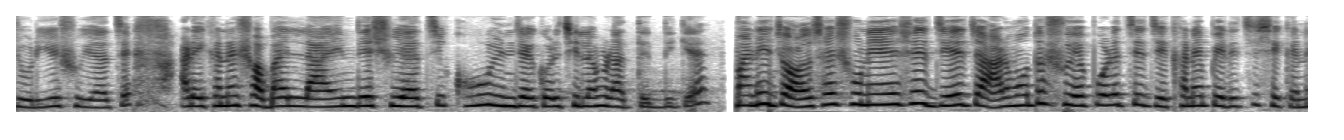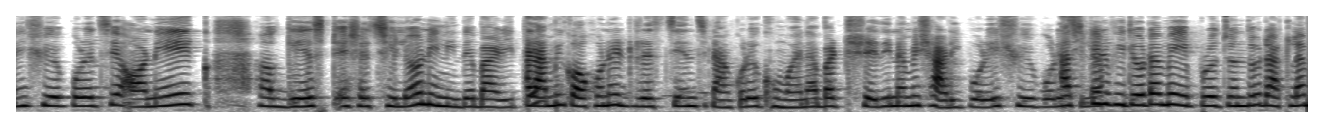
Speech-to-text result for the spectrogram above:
জড়িয়ে শুয়ে আছে। আর এখানে সবাই লাইন দিয়ে শুয়ে আছি। খুব এনজয় করেছিলাম রাতের দিকে। মানে জলসা শুনে এসে যে যার মতো শুয়ে পড়েছে, যেখানে পেরেছে সেখানেই শুয়ে পড়েছে। অনেক গেস্ট এসেছিল নিনিদের বাড়িতে। আর আমি কখনোই ড্রেস চেঞ্জ না করে ঘুমাই না বাট সেদিন আমি শাড়ি পরেই শুয়ে পড়েছি আজকের ভিডিওটা আমি এই পর্যন্ত রাখলাম।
